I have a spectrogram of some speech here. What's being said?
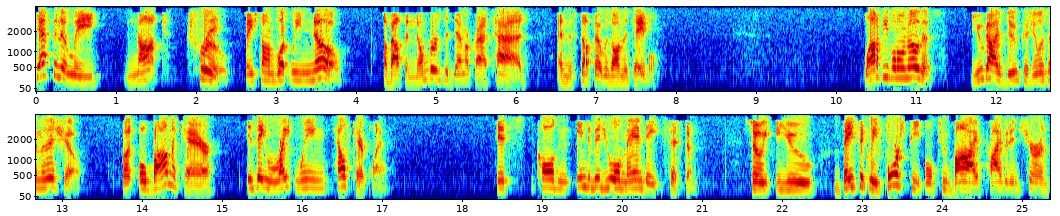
definitely not true based on what we know about the numbers the Democrats had and the stuff that was on the table. A lot of people don't know this. You guys do because you listen to this show. But Obamacare is a right-wing health care plan. It's called an individual mandate system. So you basically force people to buy private insurance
